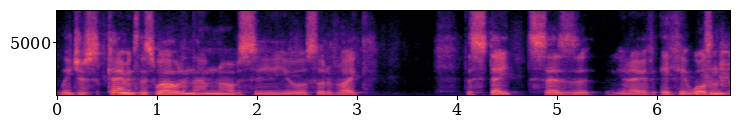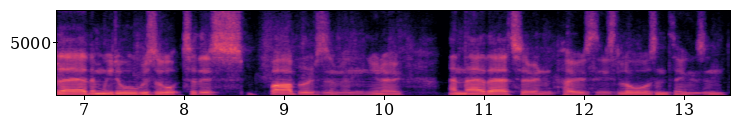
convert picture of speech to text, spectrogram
We just came into this world, and then obviously you're sort of like the state says that you know if, if it wasn't there, then we'd all resort to this barbarism, and you know, and they're there to impose these laws and things, and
